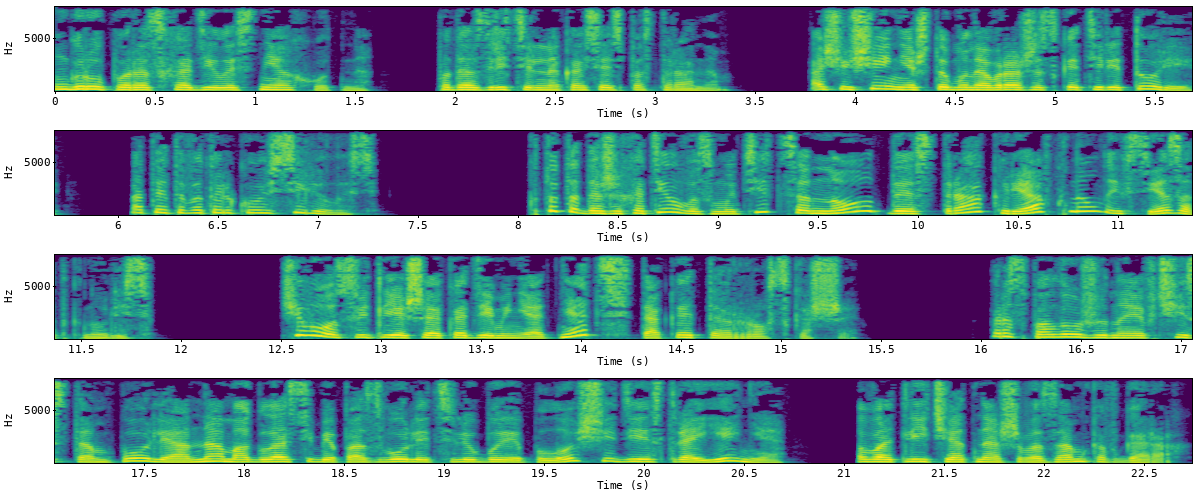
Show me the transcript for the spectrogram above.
Группа расходилась неохотно, подозрительно косясь по сторонам. Ощущение, что мы на вражеской территории, от этого только усилилось. Кто-то даже хотел возмутиться, но Дестрак рявкнул, и все заткнулись. Чего у Светлейшей Академии отнять, так это роскоши. Расположенная в чистом поле, она могла себе позволить любые площади и строения, в отличие от нашего замка в горах.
